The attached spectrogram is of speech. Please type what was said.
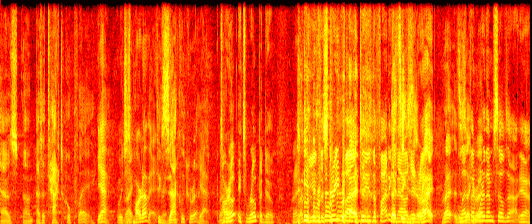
as um, as a tactical play. yeah which is part of it It's exactly correct. yeah It's, All ro- it's rope a dope, right? to use the street fight, to use the fighting That's analogy, exa- right? right, right, that's Let exactly them wear themselves out. Yeah.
